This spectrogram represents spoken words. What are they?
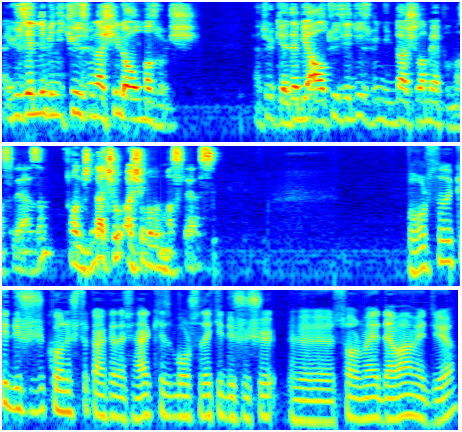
Yani 150 bin 200 bin aşıyla olmaz o iş. Yani Türkiye'de bir 600-700 bin günde aşılama yapılması lazım. Onun için de aşı, aşı bulunması lazım. Borsadaki düşüşü konuştuk arkadaşlar. Herkes borsadaki düşüşü e, sormaya devam ediyor.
